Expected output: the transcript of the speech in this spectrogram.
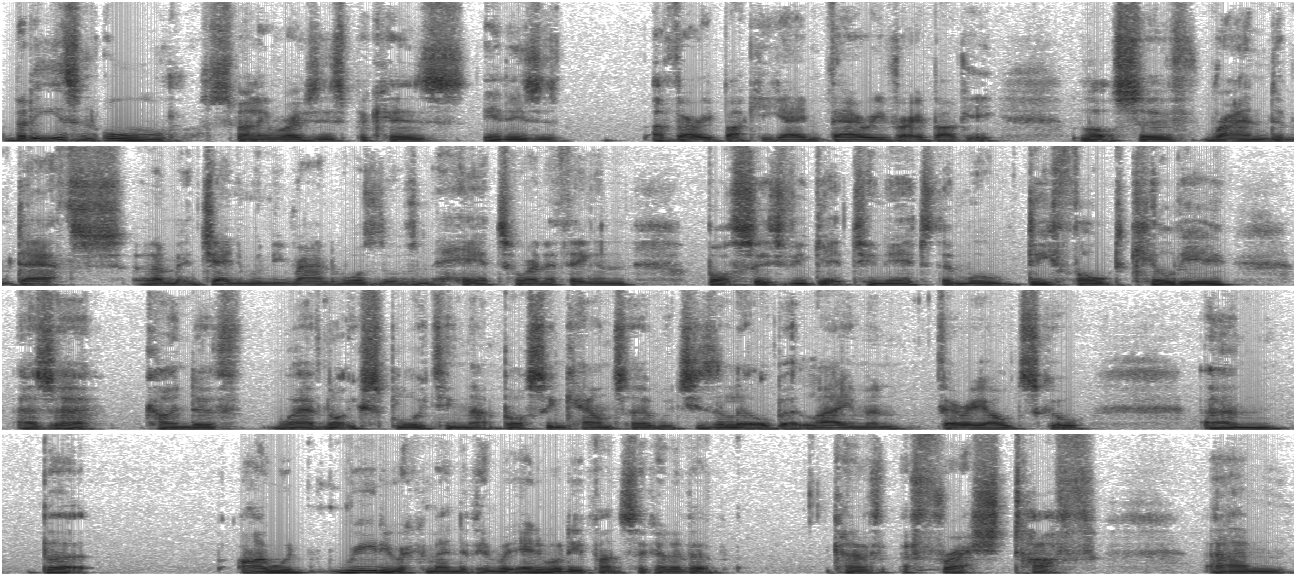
but it isn't all smelling roses because it is a very buggy game, very very buggy. Lots of random deaths, um, genuinely random. Wasn't, it wasn't a hit or anything. And bosses, if you get too near to them, will default kill you as a kind of way of not exploiting that boss encounter, which is a little bit lame and very old school. Um, but I would really recommend it if anybody wants a kind of a kind of a fresh, tough um,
